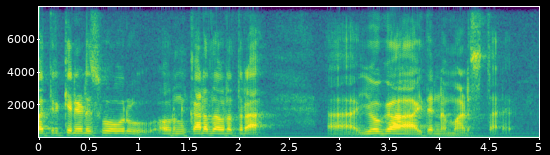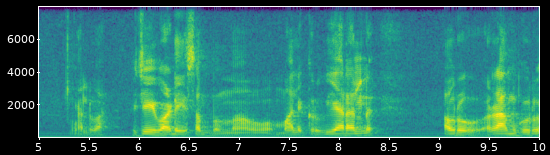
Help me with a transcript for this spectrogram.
ಪತ್ರಿಕೆ ನಡೆಸುವವರು ಅವ್ರನ್ನ ಕರೆದವ್ರ ಹತ್ರ ಯೋಗ ಇದನ್ನು ಮಾಡಿಸ್ತಾರೆ, ಅಲ್ವಾ? ವಿಜಯವಾಡಿ ಸಂಬ ಮಾಲೀಕರು, ವಿ ಆರ್ ಎಲ್, ಅವರು ರಾಮಗುರು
